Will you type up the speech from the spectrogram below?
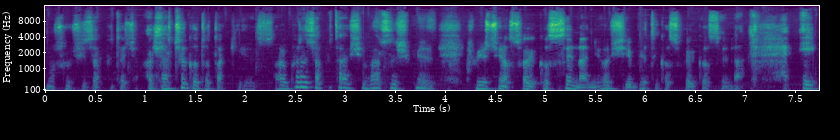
muszą się zapytać, a dlaczego to tak jest? Akurat zapytałeś się bardzo śmie śmiesznie o swojego syna, nie o siebie, tylko swojego syna. I,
